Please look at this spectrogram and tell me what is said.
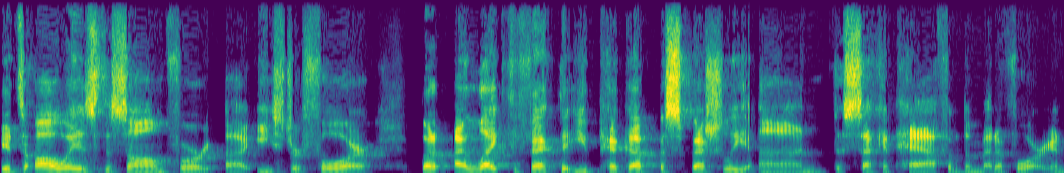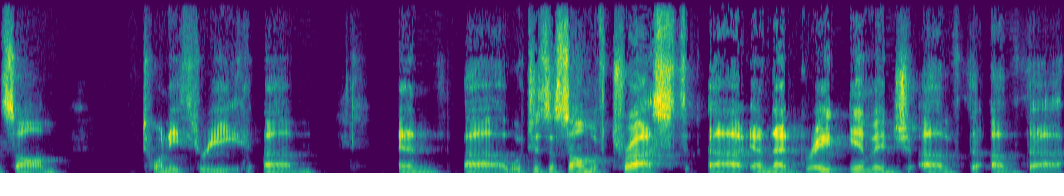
it's always the Psalm for uh, Easter 4. But I like the fact that you pick up, especially on the second half of the metaphor in Psalm 23, um, and uh, which is a psalm of trust, uh, and that great image of the of the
